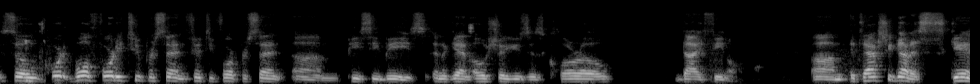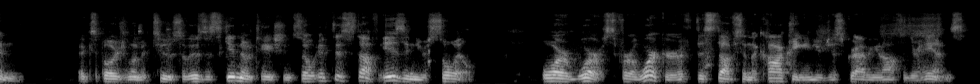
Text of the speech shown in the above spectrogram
so 40, both 42% and 54% um, PCBs, and again, OSHA uses chlorodiphenyl. Um, it's actually got a skin exposure limit too, so there's a skin notation. So if this stuff is in your soil, or worse, for a worker, if this stuff's in the caulking and you're just grabbing it off with your hands,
